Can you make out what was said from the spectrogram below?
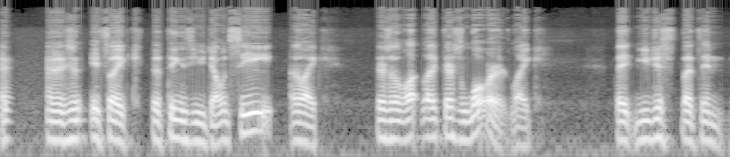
and, it's, it's like the things you don't see are like there's a lot like there's lore like that you just that's in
